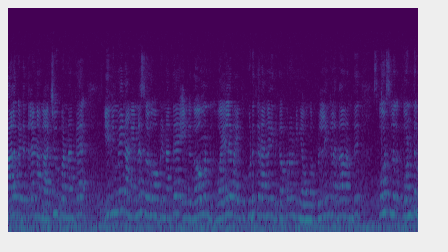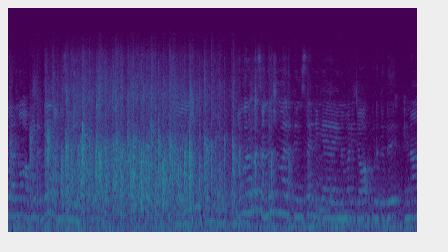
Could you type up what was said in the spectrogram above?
காலகட்டத்தில் நாங்கள் அச்சீவ் பண்ணாக்க இனிமேல் நாங்கள் என்ன சொல்லுவோம் அப்படின்னாக்க எங்கள் கவர்மெண்ட் வேலை வாய்ப்பு கொடுக்குறாங்க. இதுக்கப்புறம் நீங்கள் உங்கள் பிள்ளைங்களை தான் வந்து ஸ்போர்ட்ஸில் கொண்டு வரணும் அப்படின்றத நாங்கள் சொல்லுவோம் ரொம்ப ரொம்ப சந்தோஷமா இருக்குங்க சார் நீங்க இந்த மாதிரி ஜாப் கொடுத்தது ஏன்னா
